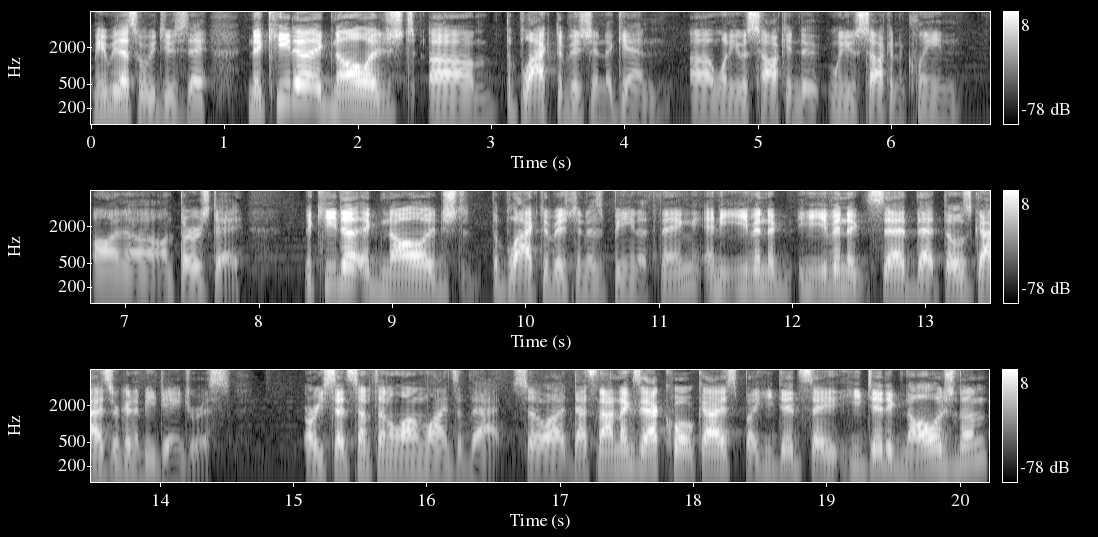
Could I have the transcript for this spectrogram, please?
Maybe that's what we do today. Nikita acknowledged um, the Black Division again uh, when he was talking to when he was talking to Klean on uh, on Thursday. Nikita acknowledged the Black Division as being a thing, and he even he even said that those guys are going to be dangerous, or he said something along the lines of that. So uh, that's not an exact quote, guys, but he did say he did acknowledge them,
